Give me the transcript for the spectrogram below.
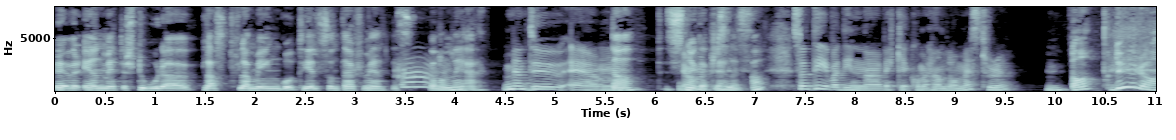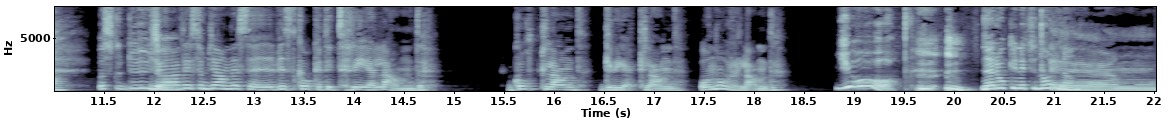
över en meter stora plastflamingo till sånt där som jag inte ska ha med. Men du, ehm, Ja, snygga men kläder. Ja. så det var dina veckor kommer handla om mest tror du? ja, du då? Vad ska du Ja, göra? det är som Janne säger, vi ska åka till tre land. Gotland, Grekland och Norrland. Ja! När åker ni till Norrland? Ehm,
